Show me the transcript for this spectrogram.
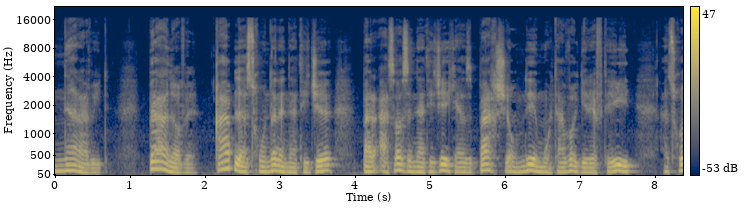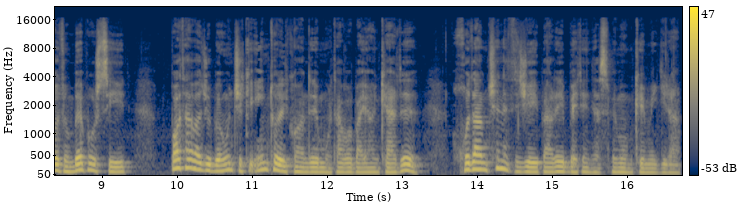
نروید. به علاوه قبل از خوندن نتیجه بر اساس نتیجه که از بخش عمده محتوا گرفته اید از خودتون بپرسید با توجه به اون چه که این تولید کننده محتوا بیان کرده خودم چه نتیجه برای بهترین تصمیم ممکن می‌گیرم؟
